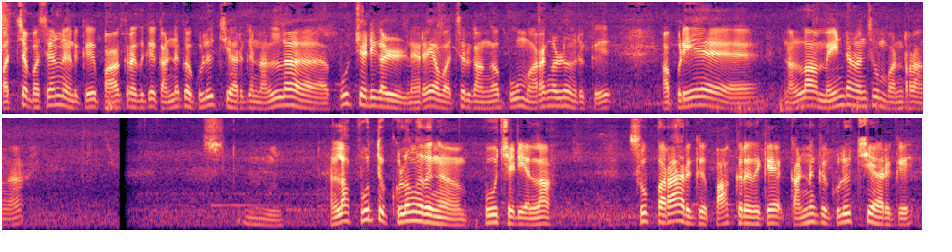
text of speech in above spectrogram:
பச்சை பசேல்னு இருக்குது பார்க்குறதுக்கு கண்ணுக்கு குளிர்ச்சியாக இருக்குது நல்ல பூச்செடிகள் நிறையா வச்சுருக்காங்க. பூ மரங்களும் இருக்குது அப்படியே நல்லா மெயின்டெனன்ஸும் பண்ணுறாங்க நல்லா பூத்து குலுங்குதுங்க பூச்செடியெல்லாம். சூப்பராக இருக்குது பார்க்குறதுக்கே கண்ணுக்கு குளிர்ச்சியாக இருக்குது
